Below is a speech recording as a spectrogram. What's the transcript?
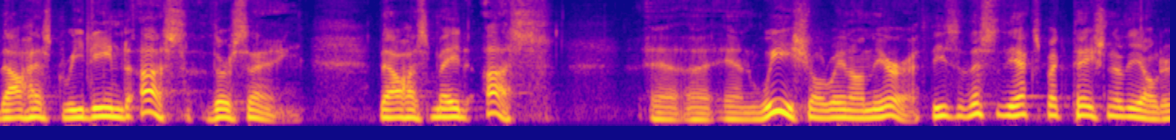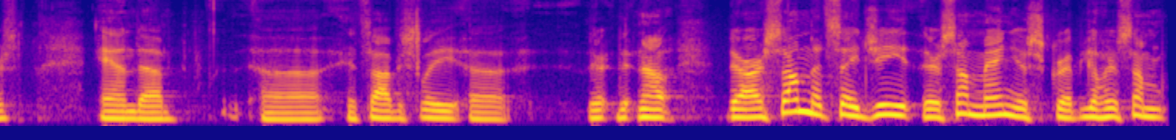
Thou hast redeemed us, they're saying. Thou hast made us, uh, uh, and we shall reign on the earth. These, this is the expectation of the elders, and uh, uh it's obviously. Uh, there, now, there are some that say, gee, there's some manuscript, you'll hear some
